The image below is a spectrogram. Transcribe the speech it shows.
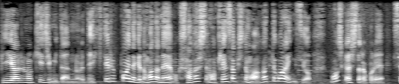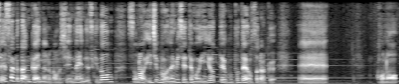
PR の記事みたいなのができてるっぽいんだけど、まだね、僕探しても検索しても上がってこないんですよ。もしかしたらこれ、制作段階なのかもしれないんですけど、その一部をね、見せてもいいよっていうことで、おそらく、えー、この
